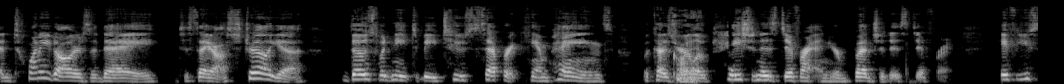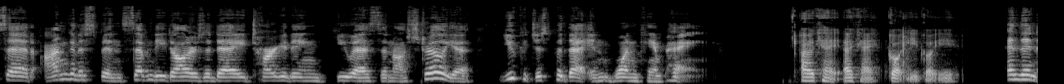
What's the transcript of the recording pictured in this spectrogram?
and $20 a day to say Australia, those would need to be two separate campaigns because your location is different and your budget is different. If you said, I'm going to spend $70 a day targeting US and Australia, you could just put that in one campaign. Okay, okay. Got you, got you. And then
